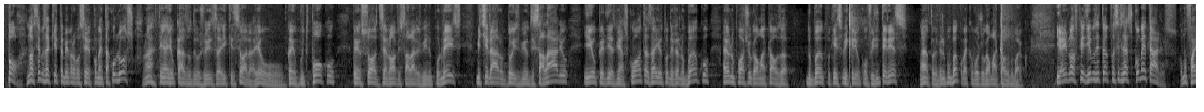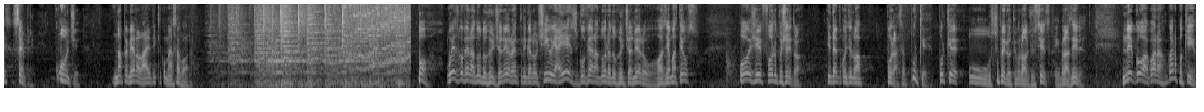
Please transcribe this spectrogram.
Bom, nós temos aqui também para você comentar conosco, né? Tem aí o caso do juiz aí que disse, olha, eu ganho muito pouco, ganho só 19 salários mínimos por mês, me tiraram 2 mil de salário e eu perdi as minhas contas, aí eu estou devendo no banco, aí eu não posso julgar uma causa do banco porque isso me cria um conflito de interesse, né? Estou devendo para o banco, como é que eu vou julgar uma causa do banco? E aí nós pedimos então que você fizesse comentários, como faz sempre. Onde? Na primeira live que começa agora. Bom, o ex-governador do Rio de Janeiro, Antônio Garotinho, e a ex-governadora do Rio de Janeiro, Rosinha Matheus, hoje foram para o Xeridró e deve continuar por essa. Por quê? Porque o Superior Tribunal de Justiça, em Brasília, negou agora, agora há pouquinho,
